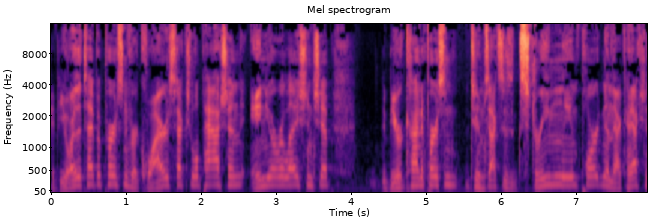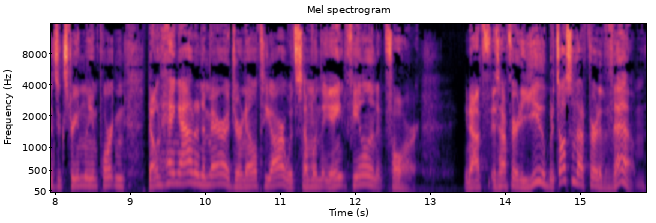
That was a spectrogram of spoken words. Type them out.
If you are the type of person who requires sexual passion in your relationship, if you're the kind of person to whom sex is extremely important and that connection is extremely important, don't hang out in a marriage or an LTR with someone that you ain't feeling it for. You're not, it's not fair to you, but it's also not fair to them.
